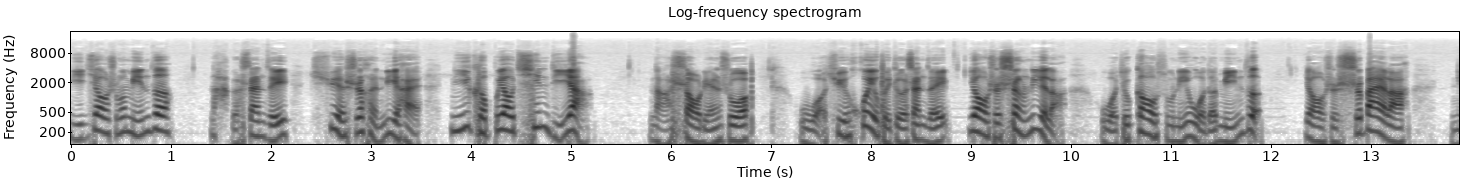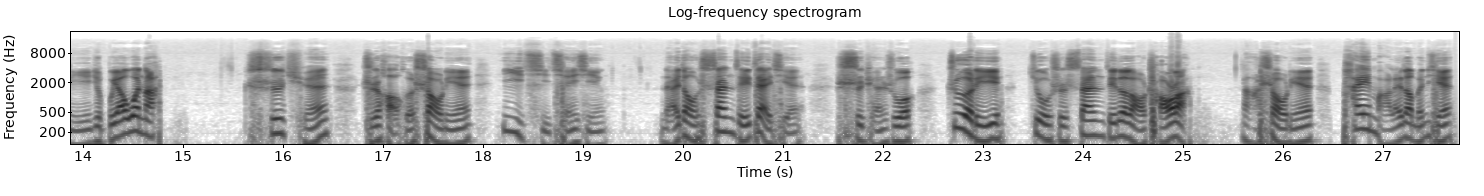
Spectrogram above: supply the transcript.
你叫什么名字？”那个山贼确实很厉害，你可不要轻敌呀！那少年说：“我去会会这个山贼，要是胜利了，我就告诉你我的名字。要是失败了，你就不要问了。施权只好和少年一起前行，来到山贼寨前。施权说：“这里就是山贼的老巢了。”那少年拍马来到门前，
